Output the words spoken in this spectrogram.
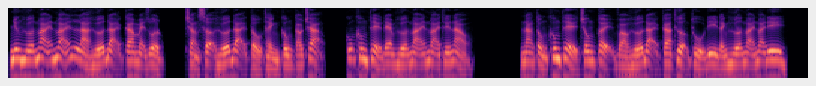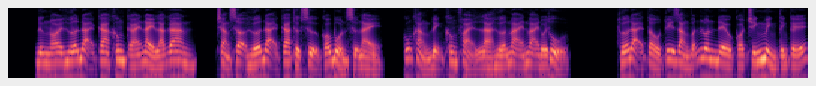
Nhưng hứa mãi mãi là hứa đại ca mẹ ruột, chẳng sợ hứa đại tẩu thành công cáo trạng, cũng không thể đem hứa mãi mãi thế nào. Nàng tổng không thể trông cậy vào hứa đại ca thượng thủ đi đánh hứa mãi mãi đi. Đừng nói hứa đại ca không cái này lá gan, chẳng sợ hứa đại ca thực sự có buồn sự này, cũng khẳng định không phải là hứa mãi mãi đối thủ. Hứa đại tẩu tuy rằng vẫn luôn đều có chính mình tính kế,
